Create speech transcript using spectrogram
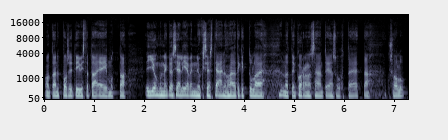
on tämä nyt positiivista tai ei, mutta jonkunnäköisiä lievennyksiä sitten NHLtäkin tulee noiden koronasääntöjen suhteen, että kun se on ollut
